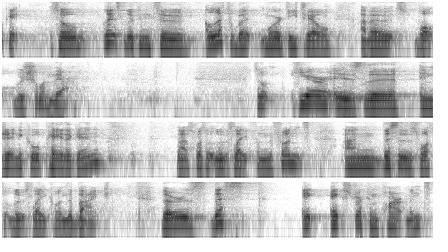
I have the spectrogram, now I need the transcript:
Okay, so let's look into a little bit more detail about what was shown there. So here is the Ingenico ped again. That's what it looks like from the front, and this is what it looks like on the back. There's this extra compartment,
